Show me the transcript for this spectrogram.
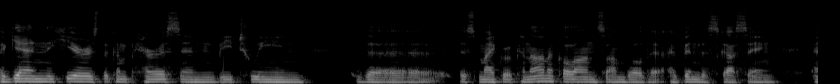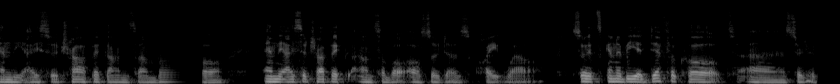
again, here's the comparison between the this microcanonical ensemble that I've been discussing and the isotropic ensemble. And the isotropic ensemble also does quite well. So it's going to be a difficult uh, sort of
